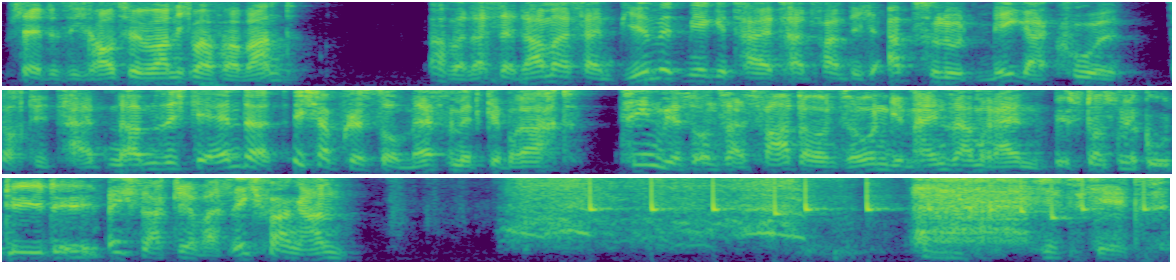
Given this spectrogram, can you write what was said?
Stellte sich raus, wir waren nicht mal verwandt. Aber dass er damals ein Bier mit mir geteilt hat, fand ich absolut mega cool. Doch die Zeiten haben sich geändert. Ich habe Crystal Meth mitgebracht. Ziehen wir es uns als Vater und Sohn gemeinsam rein. Ist das eine gute Idee? Ich sag dir was, ich fange an. Jetzt geht's.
